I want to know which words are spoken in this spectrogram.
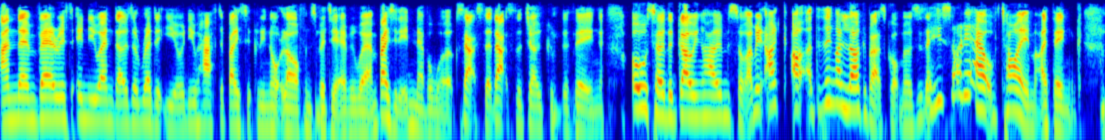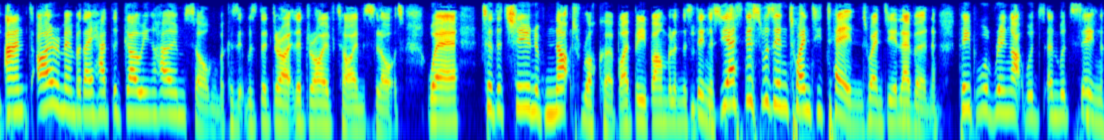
and then various innuendos are read at you and you have to basically not laugh and spit it everywhere. And basically it never works. That's the, that's the joke of the thing. Also the going home song. I mean, I, I the thing I like about Scott Mills is that he's slightly out of time, I think. Mm-hmm. and I remember they had the going home song because it was the drive the drive time slot where to the tune of Nut Rocker by B Bumble and the mm-hmm. Stingers. yes, this was in 2010, 2011. Mm-hmm. People would ring up would, and would sing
